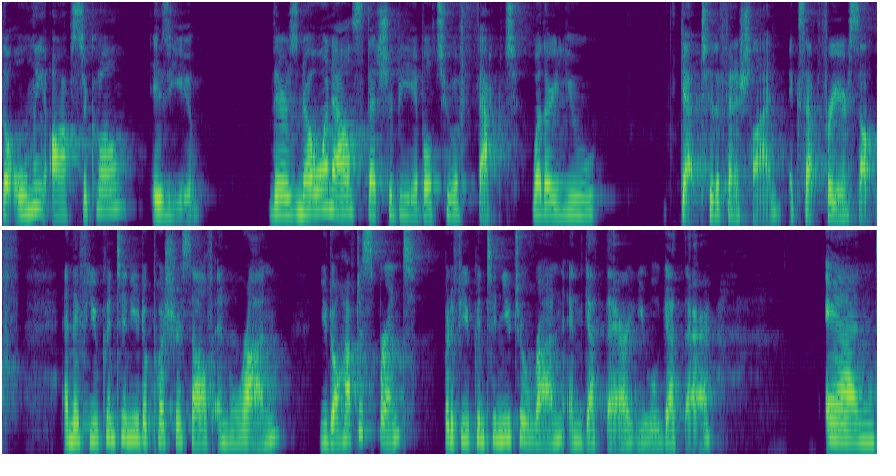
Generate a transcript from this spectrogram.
the only obstacle is you. There's no one else that should be able to affect whether you get to the finish line except for yourself. And if you continue to push yourself and run, you don't have to sprint, but if you continue to run and get there, you will get there. And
